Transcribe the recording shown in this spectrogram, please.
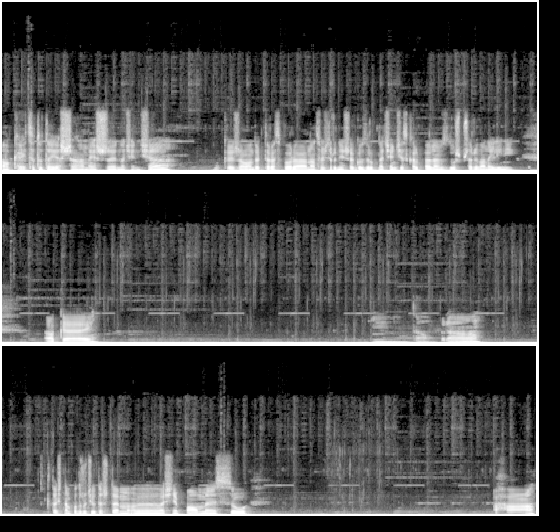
Okej, co tutaj jeszcze? Mamy jeszcze jedno cięcie. Okej, żołądek, teraz pora na coś trudniejszego. Zrób nacięcie skalpelem wzdłuż przerywanej linii. Okej. Mm, Dobra. Ktoś nam podrzucił też ten y, właśnie pomysł. Aha.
